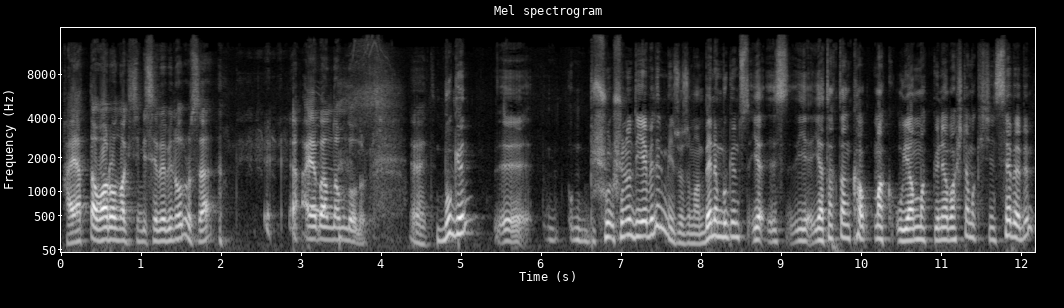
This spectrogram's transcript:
Hayatta var olmak için bir sebebin olursa hayat anlamlı olur. Evet. Bugün e, şu, şunu diyebilir miyiz o zaman? Benim bugün ya- yataktan kalkmak, uyanmak, güne başlamak için sebebim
